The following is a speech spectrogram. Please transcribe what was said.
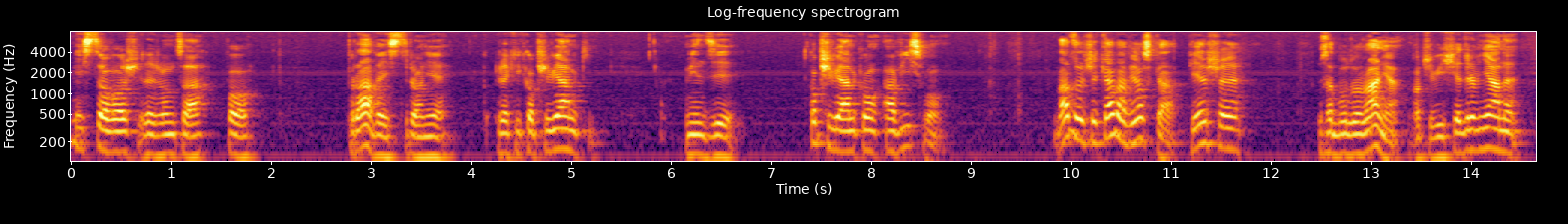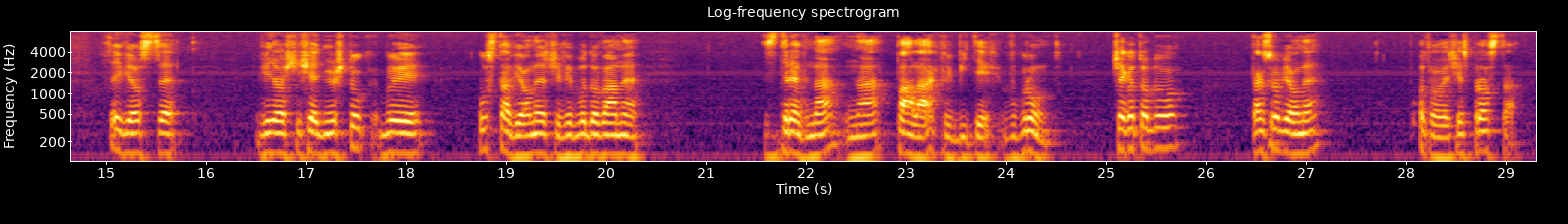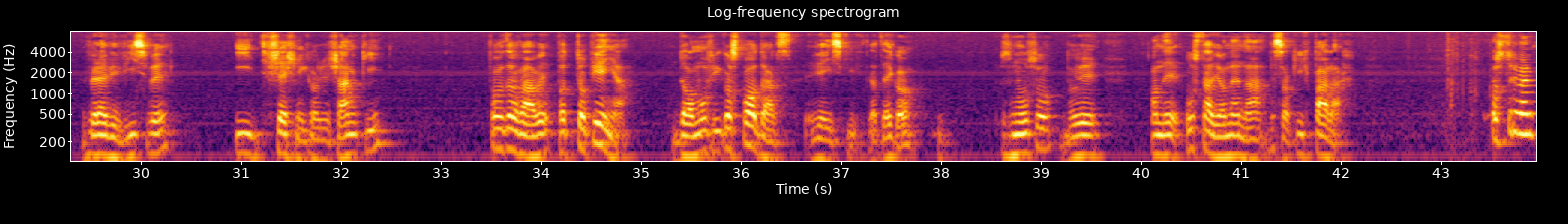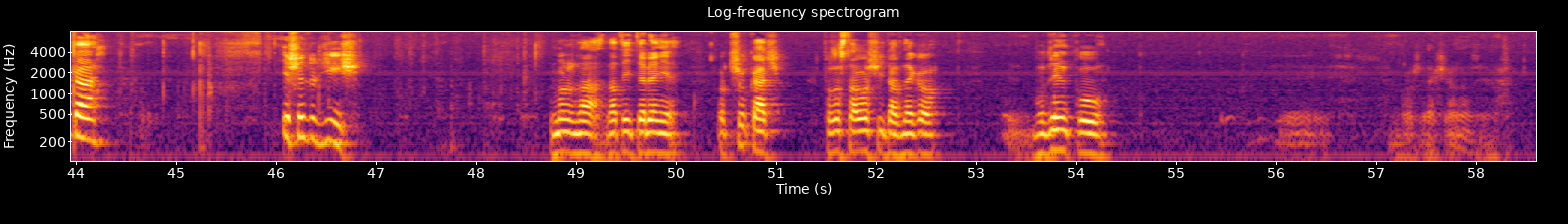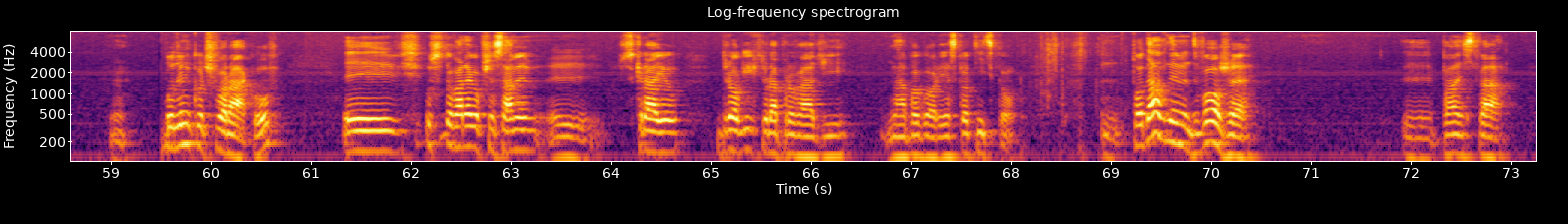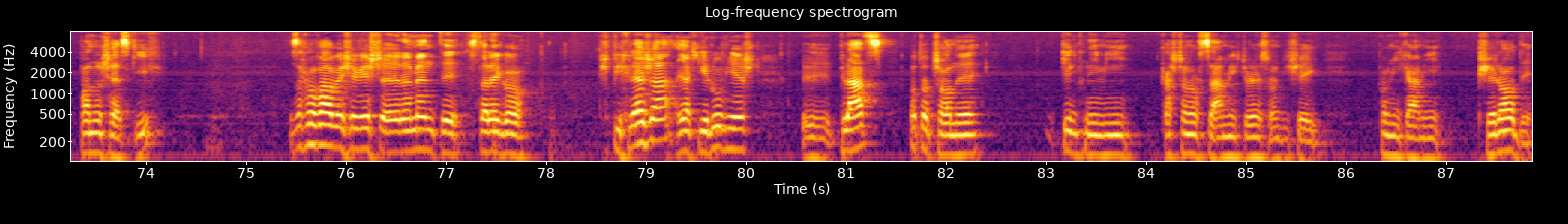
miejscowość leżąca po prawej stronie rzeki Koprzywianki, między Koprzywianką a Wisłą. Bardzo ciekawa wioska. Pierwsze zabudowania, oczywiście drewniane, w tej wiosce w ilości siedmiu sztuk były ustawione czy wybudowane z drewna na palach wybitych w grunt. Czego to było tak zrobione? Odpowiedź jest prosta. Wylewy Wisły i wcześniej Gorzyczanki powodowały podtopienia domów i gospodarstw wiejskich. Dlatego z musu były one ustawione na wysokich palach. Ostrywenka jeszcze do dziś można na tej terenie odszukać pozostałości dawnego budynku. yy, Boże, jak się on nazywa? Budynku czworaków, yy, usytuowanego przy samym skraju drogi, która prowadzi na Bogorię Skotnicką. Po dawnym dworze yy, państwa panuszewskich zachowały się jeszcze elementy starego szpichlerza, jak i również y, plac otoczony pięknymi kasztanowcami, które są dzisiaj pomnikami przyrody.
